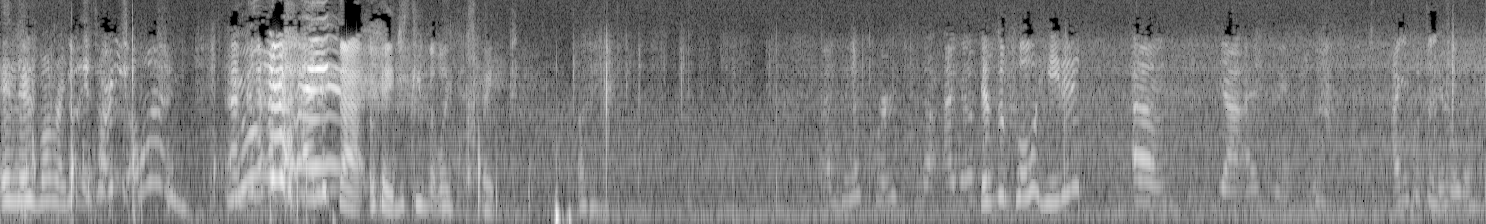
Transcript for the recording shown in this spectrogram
And there's one right No, there. it's already on. I'm Move gonna have to edit that. Okay, just keep it like wait. I'm gonna first. No, I'm gonna. Is the pool heated? Um. Yeah, I see. I'm gonna put the noodle in.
